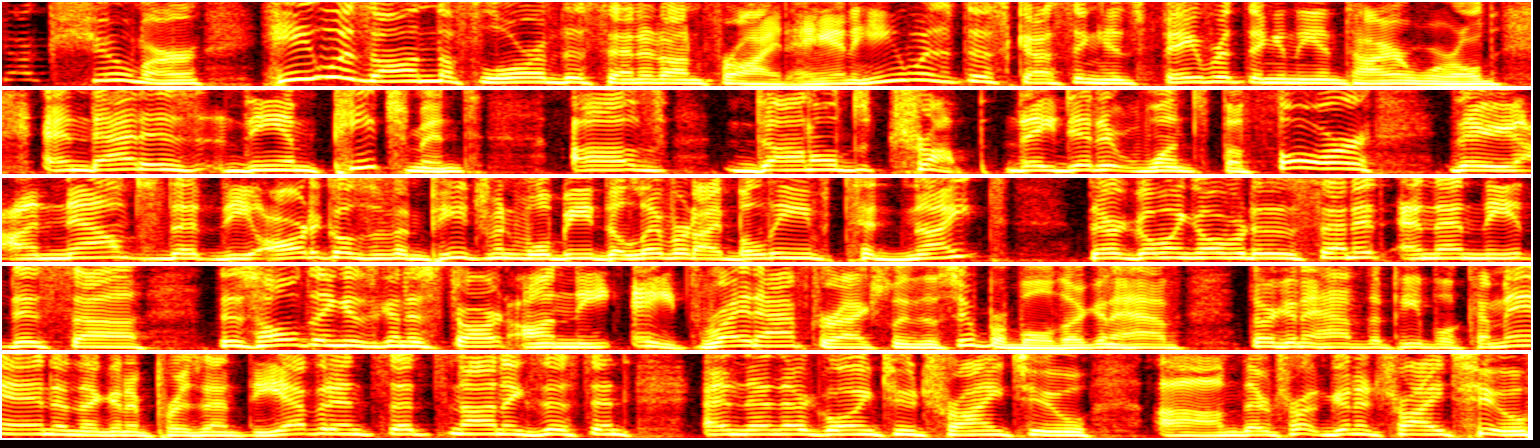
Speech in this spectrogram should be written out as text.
Chuck Schumer, he was on the floor of the Senate on Friday, and he was discussing his favorite thing in the entire world, and that is the impeachment of Donald Trump. They did it once before. They announced that the articles of impeachment will be delivered, I believe, tonight they're going over to the Senate, and then the, this uh, this whole thing is going to start on the 8th, right after actually the Super Bowl. They're going to have they're going to have the people come in, and they're going to present the evidence that's non-existent, and then they're going to try to um, they're going to try to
